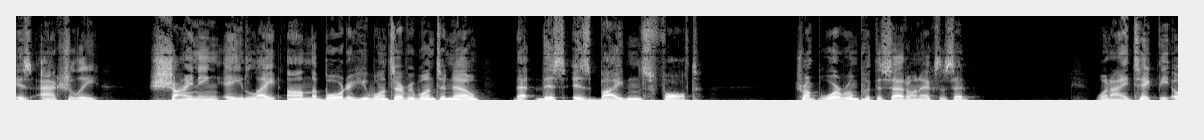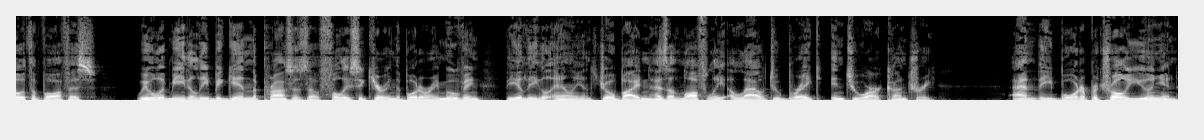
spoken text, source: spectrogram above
is actually shining a light on the border. He wants everyone to know that this is Biden's fault. Trump War Room put this out on X and said, When I take the oath of office, we will immediately begin the process of fully securing the border, and removing the illegal aliens Joe Biden has unlawfully allowed to break into our country. And the Border Patrol Union,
